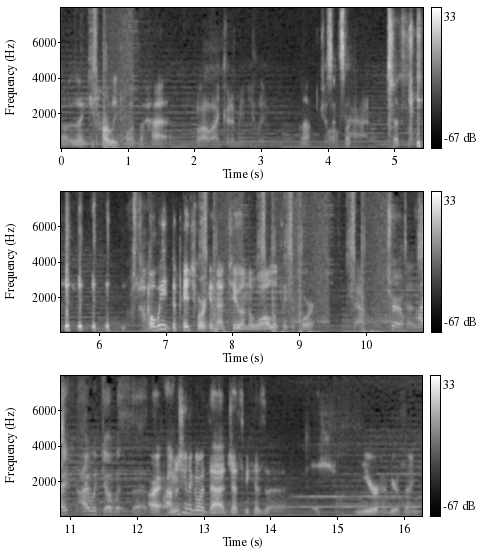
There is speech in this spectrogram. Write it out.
Oh, I can hardly tell it's a hat. Well, I could immediately Oh, because well, it's a hat. That's. oh wait, the pitchfork in that too on the wall looks like the fork. Yeah. True. I I would go with. Uh, All right, I'm just gonna go with that just because uh, you have your thing.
